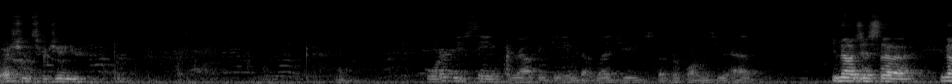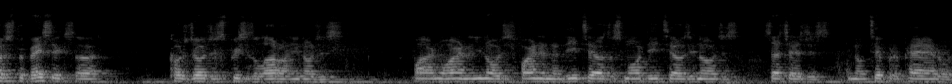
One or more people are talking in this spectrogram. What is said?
Questions for Junior? What are you seeing throughout the game that led you to the performance you had? You know, just uh, you know, just the basics. Uh, Coach Joe just preaches a lot on you know just fine wine. You know, just finding the details, the small details. You know, just such as just you know tip of the pad or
